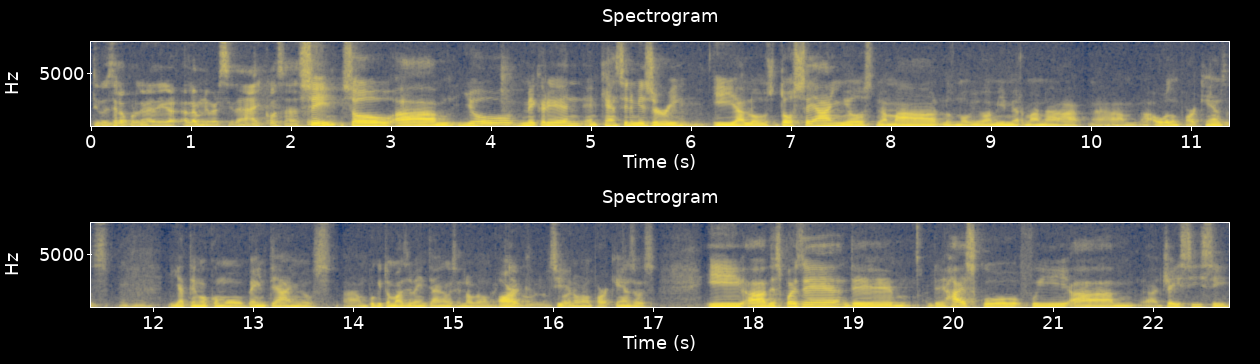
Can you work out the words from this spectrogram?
tuviste la oportunidad de ir a la universidad y cosas así? Sí, so, um, yo me crié en, Kansas City, Missouri, y a los 12 años mi mamá nos movió a mí y mi hermana a, Overland Park, Kansas. Y ya tengo como 20 años, uh, un poquito más de 20 años en Overland Park, sí, en Overland Park, Kansas. Y uh, después de, de, de, high school fui a, JCC,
